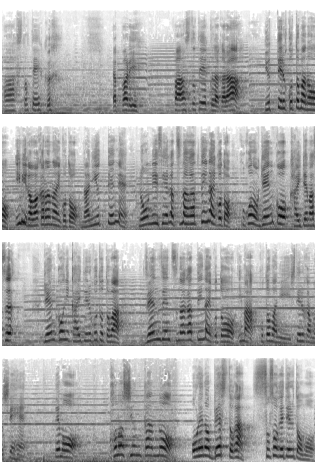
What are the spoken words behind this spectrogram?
ファーストテイク。やっぱりファーストテイクだから言ってる言葉の意味がわからないこと。何言ってんねん。論理性がつながっていないこと。ここの原稿書いてます。原稿に書いてることとは全然つながっていないことを今言葉にしてるかもしれへん。でもこの瞬間の俺のベストが注げてると思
